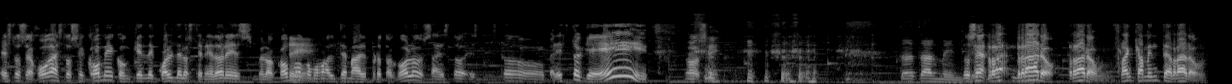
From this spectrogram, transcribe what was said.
esto se juega, esto se come, ¿con qué de cuál de los tenedores me lo como? Sí. ¿Cómo va el tema del protocolo? O sea, esto, esto, ¿pero esto qué es? No lo sé. Totalmente. Sé, ra- raro, raro, francamente raro.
